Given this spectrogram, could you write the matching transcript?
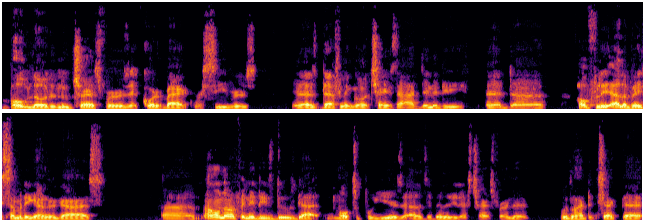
boatload of new transfers at quarterback, receivers. You know, that's definitely going to change the identity and uh hopefully elevate some of the younger guys uh, I don't know if any of these dudes got multiple years of eligibility that's transferring in. We're gonna have to check that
